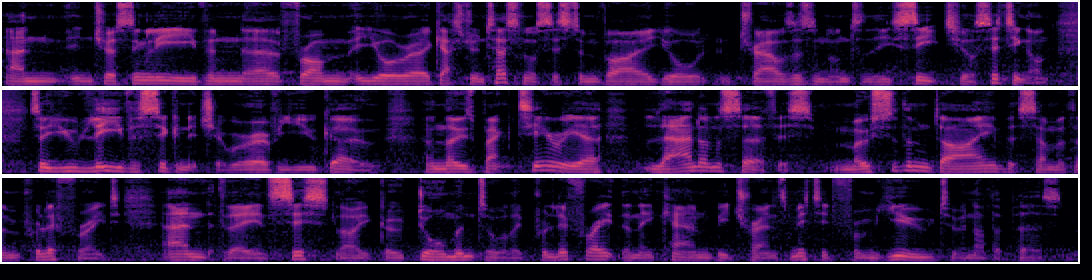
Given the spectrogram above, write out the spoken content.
and interestingly, even uh, from your uh, gastrointestinal system via your trousers and onto the seats you're sitting on. So you leave a signature wherever you go, and those bacteria land on the surface. Most of them die, but some of them proliferate, and they insist, like go dormant dormant or they proliferate, then they can be transmitted from you to another person.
